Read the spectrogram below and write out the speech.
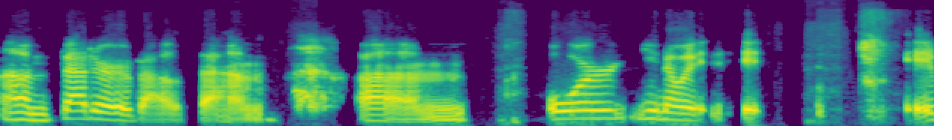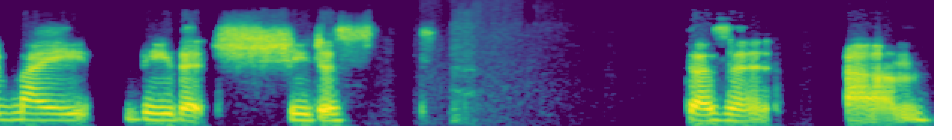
um, better about them um, or you know it, it it might be that she just doesn't um,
